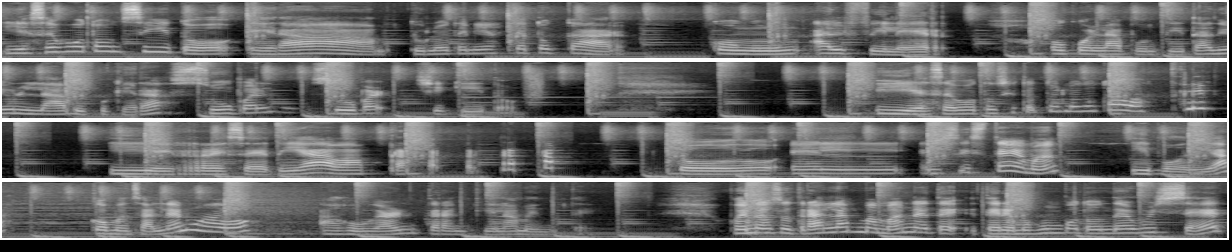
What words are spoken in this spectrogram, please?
Y ese botoncito era, tú lo tenías que tocar con un alfiler o con la puntita de un lápiz, porque era súper, súper chiquito. Y ese botoncito tú lo tocabas, clic, y reseteaba todo el, el sistema y podía comenzar de nuevo a jugar tranquilamente. Pues nosotras las mamás tenemos un botón de reset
